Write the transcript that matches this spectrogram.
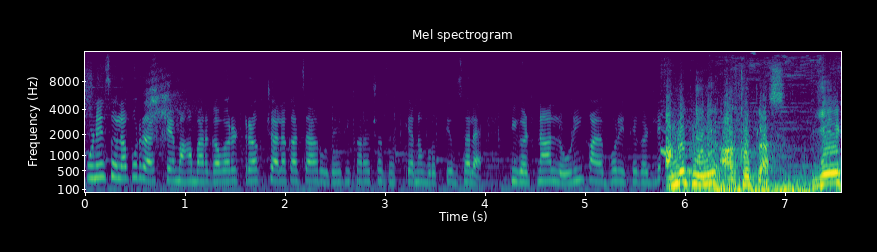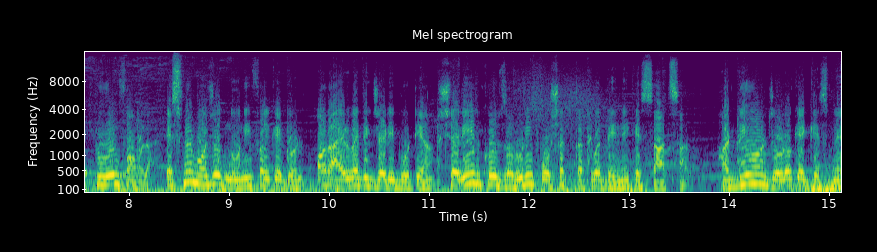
पुणे सोलापूर राष्ट्रीय महामार्गावर ट्रक चालकाचा हृदयविकाराच्या झटक्यानं मृत्यू झालाय. ही घटना लोणी काळभोर इथे घडली. अमृत नोनी आर्थो प्लस ये एक प्रूवन फॉर्मूला इसमें मौजूद नोनी फल के गुण और आयुर्वेदिक जड़ी बूटियाँ, शरीर को ज़रूरी पोषक तत्व देने के साथ साथ हड्डियों और जोड़ों के घिसने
